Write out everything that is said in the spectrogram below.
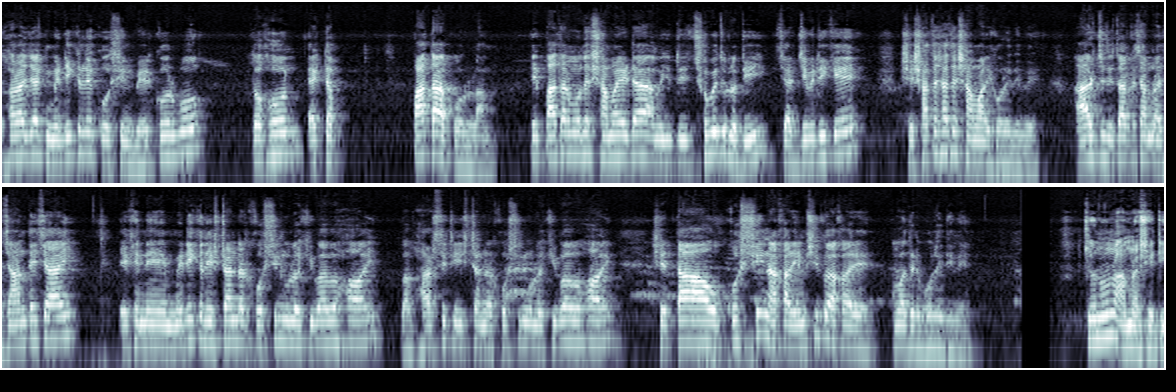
ধরা যাক মেডিকেলের কোশ্চেন বের করব, তখন একটা পাতা পড়লাম। এই পাতার মধ্যে সামারিটা আমি যদি ছবি তুলে দিই চ্যাট জিপিটিকে সে সাথে সাথে সামারি করে দেবে। আর যদি তার কাছে আমরা জানতে চাই এখানে মেডিকেল স্ট্যান্ডার্ড কোশ্চেনগুলো কীভাবে হয় বা ভার্সিটি স্ট্যান্ডার্ড কোশ্চেনগুলো কীভাবে হয়, সে তাও কোশ্চিন আকারে এমসিকিউ আকারে আমাদের বলে দিবে। চলুন আমরা সেটি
